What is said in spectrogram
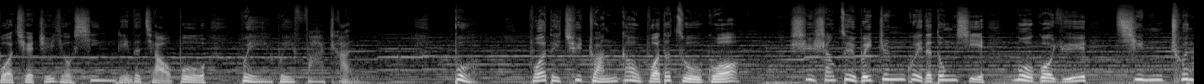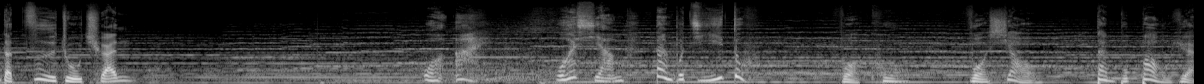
我却只有心灵的脚步微微发颤。不。我得去转告我的祖国，世上最为珍贵的东西，莫过于青春的自主权。我爱，我想，但不嫉妒；我哭，我笑，但不抱怨；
